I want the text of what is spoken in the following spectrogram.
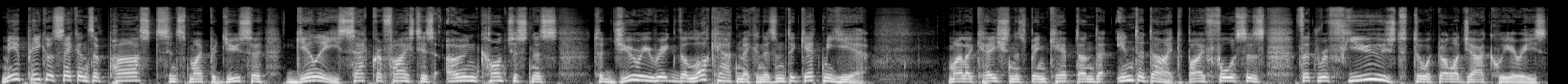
Mere picoseconds have passed since my producer, Gilly, sacrificed his own consciousness to jury rig the lockout mechanism to get me here. My location has been kept under interdict by forces that refused to acknowledge our queries,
